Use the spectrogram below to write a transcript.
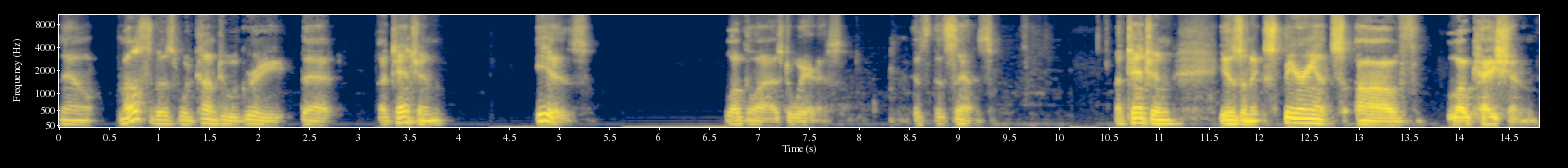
Now, most of us would come to agree that attention is localized awareness. It's the sense. Attention is an experience of location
